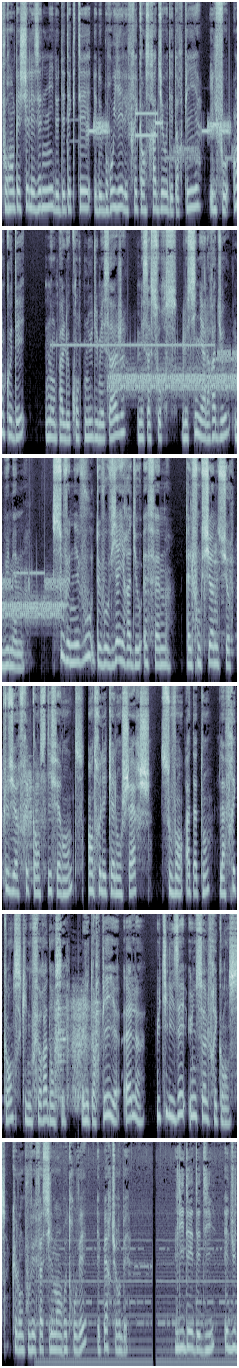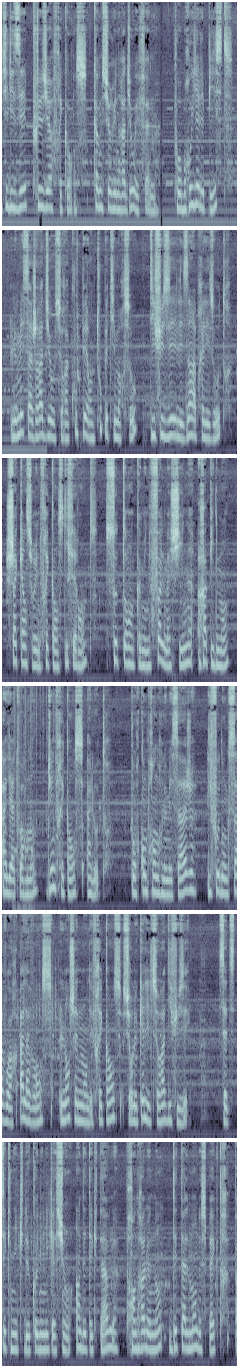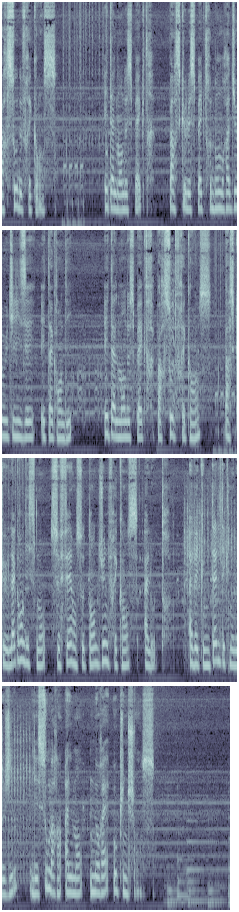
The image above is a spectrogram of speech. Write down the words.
Pour empêcher les ennemis de détecter et de brouiller les fréquences radio des torpilles, il faut encoder non pas le contenu du message, mais sa source, le signal radio lui-même. Souvenez-vous de vos vieilles radios FM. Elles fonctionnent sur plusieurs fréquences différentes, entre lesquelles on cherche, souvent à tâtons, la fréquence qui nous fera danser. Les torpilles, elles, utilisaient une seule fréquence, que l'on pouvait facilement retrouver et perturber. L'idée d'Eddie est d'utiliser plusieurs fréquences, comme sur une radio FM. Pour brouiller les pistes, le message radio sera coupé en tout petits morceaux, diffusés les uns après les autres, chacun sur une fréquence différente, sautant comme une folle machine, rapidement, aléatoirement, d'une fréquence à l'autre. Pour comprendre le message, il faut donc savoir à l'avance l'enchaînement des fréquences sur lequel il sera diffusé. Cette technique de communication indétectable prendra le nom d'étalement de spectre par saut de fréquence. Étalement de spectre parce que le spectre d'onde radio utilisé est agrandi étalement de spectre par saut de fréquence, parce que l'agrandissement se fait en sautant d'une fréquence à l'autre. Avec une telle technologie, les sous-marins allemands n'auraient aucune chance.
